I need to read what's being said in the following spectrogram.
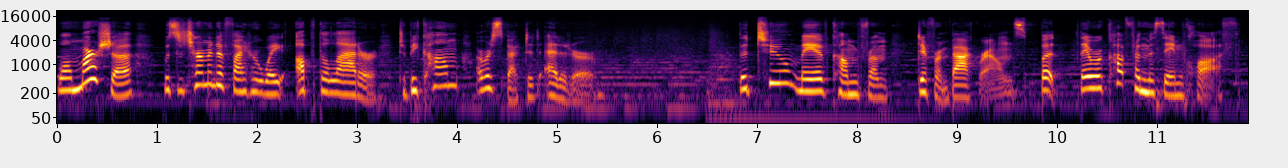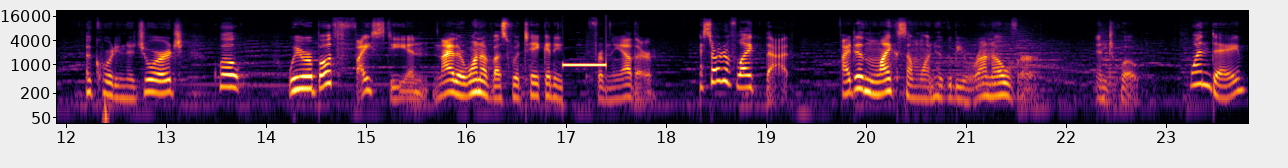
while Marcia was determined to fight her way up the ladder to become a respected editor. The two may have come from different backgrounds, but they were cut from the same cloth. According to George, quote, We were both feisty and neither one of us would take any from the other. I sort of liked that. I didn't like someone who could be run over. End quote. One day,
